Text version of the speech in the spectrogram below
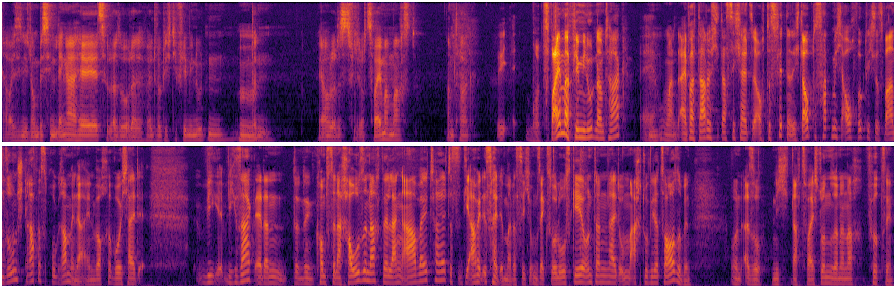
ja, weiß ich nicht, noch ein bisschen länger hältst oder so, oder halt wirklich die vier Minuten mhm. dann, ja, oder das vielleicht auch zweimal machst am Tag. Boah, zweimal vier Minuten am Tag? Ey, mhm. Mann, einfach dadurch, dass ich halt auch das Fitness, ich glaube, das hat mich auch wirklich, das war so ein straffes Programm in der einen Woche, wo ich halt wie, wie gesagt, ey, dann, dann kommst du nach Hause nach der langen Arbeit halt. Das, die Arbeit ist halt immer, dass ich um 6 Uhr losgehe und dann halt um 8 Uhr wieder zu Hause bin. Und also nicht nach zwei Stunden, sondern nach 14.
